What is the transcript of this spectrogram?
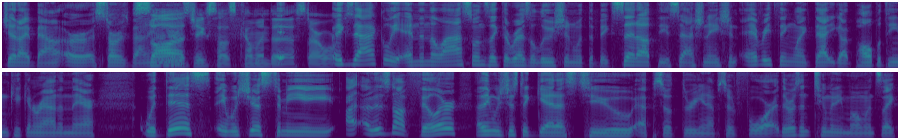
Jedi bound or a Star Wars bounty Saw hunters. Jigsaw's coming to Star Wars. Exactly. And then the last one's like the resolution with the big setup, the assassination, everything like that. You got Palpatine kicking around in there. With this, it was just to me, I, I- this is not filler. I think it was just to get us to episode three and episode four. There wasn't too many moments. Like,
